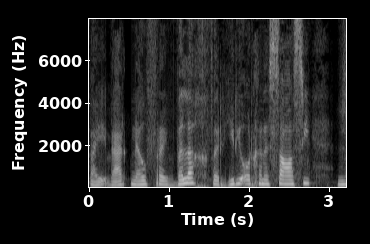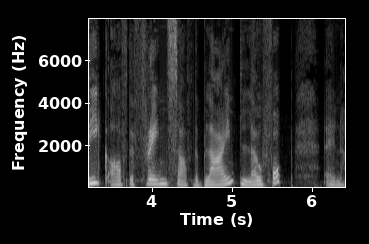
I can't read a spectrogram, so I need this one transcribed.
Hy werk nou vrywillig vir hierdie organisasie League of the Friends of the Blind, LOFOP, en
